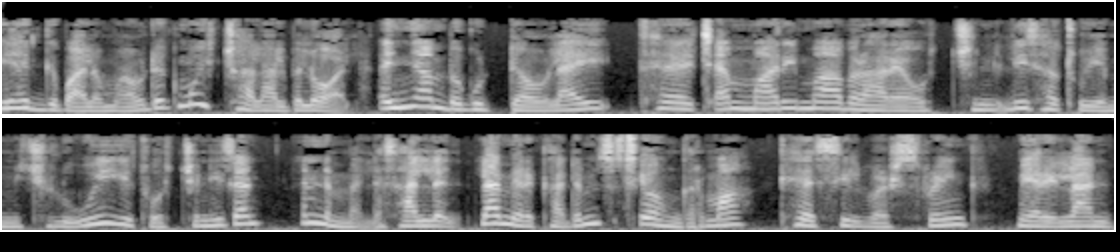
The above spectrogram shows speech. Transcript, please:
የህግ ባለሙያው ደግሞ ይቻላል ብለዋል። እኛም በጉዳዩ ላይ ተጨማሪ ማብራሪያዎችን ሊሰጡ የሚችሉ ውይይቶችን ይዘን እንመለሳለን። ለአሜሪካ ድምጽ ጽዮን ግርማ ከሲልቨር ስፕሪንግ ሜሪላንድ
